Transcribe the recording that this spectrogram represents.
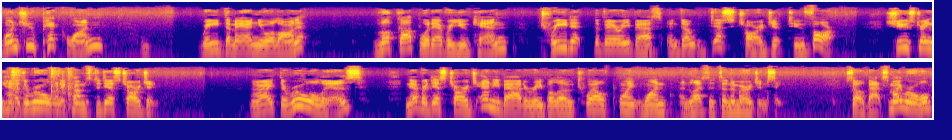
once you pick one, read the manual on it, look up whatever you can, treat it the very best, and don't discharge it too far. Shoestring has a rule when it comes to discharging. All right, the rule is never discharge any battery below 12.1 unless it's an emergency. So that's my rule.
